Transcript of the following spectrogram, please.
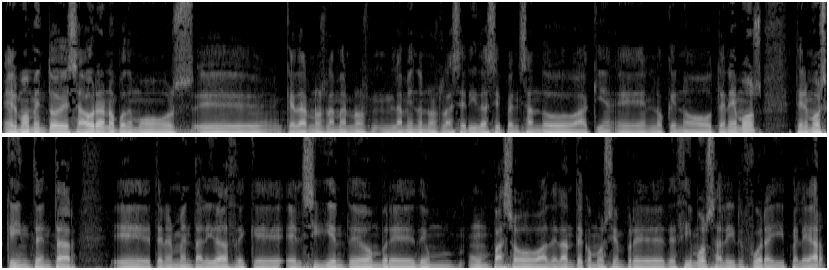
el momento es ahora, no podemos eh, quedarnos lamiéndonos las heridas y pensando aquí en, lo que no tenemos. Tenemos que intentar eh, tener mentalidad de que el siguiente hombre de un, paso adelante, como siempre decimos, salir fuera y pelear.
